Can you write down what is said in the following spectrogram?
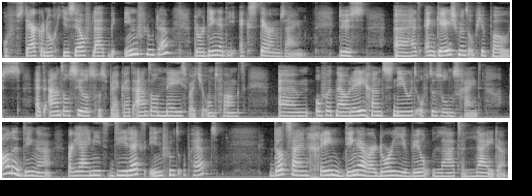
of sterker nog, jezelf laat beïnvloeden door dingen die extern zijn. Dus uh, het engagement op je posts, het aantal salesgesprekken, het aantal nee's wat je ontvangt, um, of het nou regent, sneeuwt of de zon schijnt. Alle dingen waar jij niet direct invloed op hebt, dat zijn geen dingen waardoor je je wil laten leiden.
